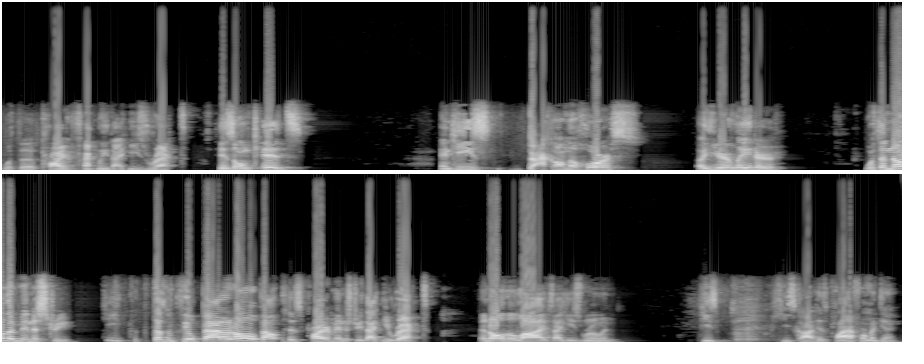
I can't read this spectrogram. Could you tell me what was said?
with the prior family that he's wrecked, his own kids. And he's back on the horse a year later with another ministry. He doesn't feel bad at all about his prior ministry that he wrecked and all the lives that he's ruined. He's he's got his platform again.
